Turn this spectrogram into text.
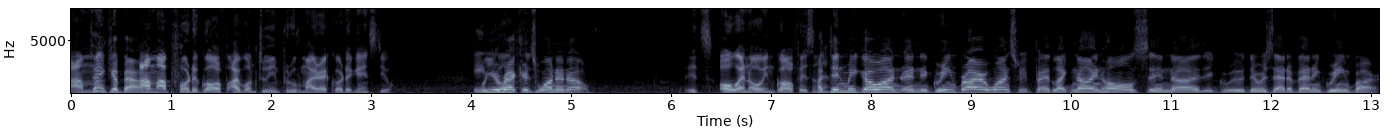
I'm, Think about I'm it. up for the golf. I want to improve my record against you. In Well, your golf. record's 1 and 0. It's O and O in golf, isn't Uh, it? didn't we go on in the Greenbrier once? We played like nine holes, and uh, the, there was that event in Greenbrier.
